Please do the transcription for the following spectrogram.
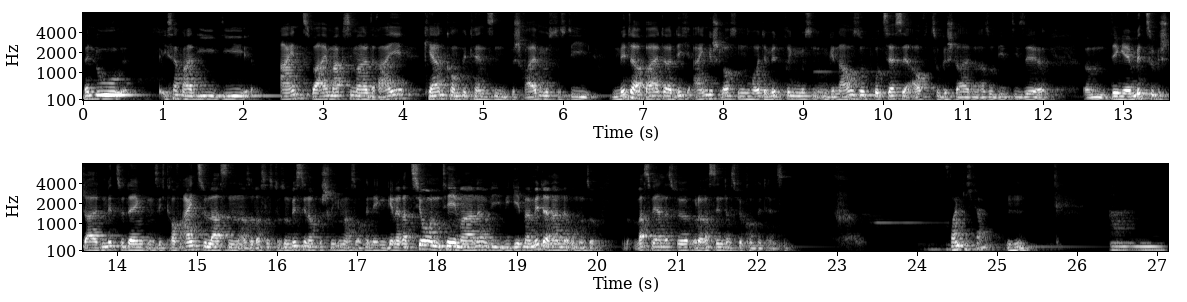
Wenn du, ich sag mal, die, die ein, zwei, maximal drei Kernkompetenzen beschreiben müsstest, die Mitarbeiter, dich eingeschlossen, heute mitbringen müssen, um genauso Prozesse auch zu gestalten, also die, diese Dinge mitzugestalten, mitzudenken, sich darauf einzulassen, also das, was du so ein bisschen auch beschrieben hast, auch in den Generationen-Thema, ne? wie, wie geht man miteinander um und so. Was wären das für, oder was sind das für Kompetenzen? Freundlichkeit, Mhm. ähm,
